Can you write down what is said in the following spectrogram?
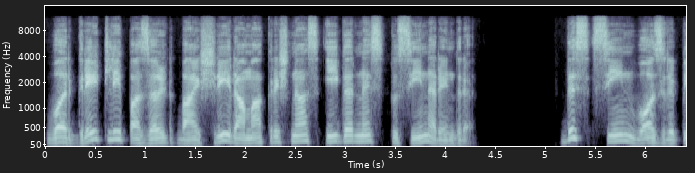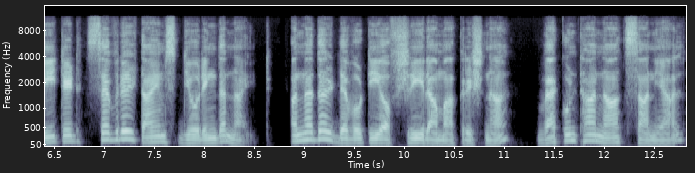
were greatly puzzled by Sri Ramakrishna's eagerness to see Narendra. This scene was repeated several times during the night. Another devotee of Sri Ramakrishna, Vaikuntha Nath Sanyal,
